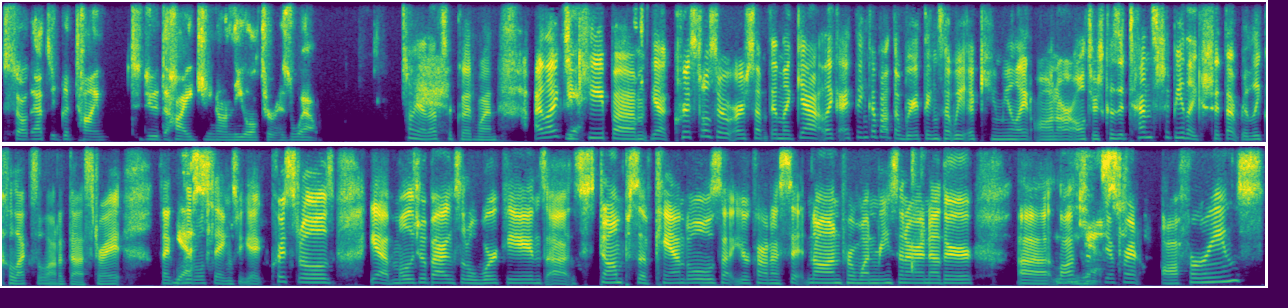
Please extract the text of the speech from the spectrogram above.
so that's a good time to do the hygiene on the altar as well. Oh yeah, that's a good one. I like to yeah. keep um yeah, crystals are, are something like yeah, like I think about the weird things that we accumulate on our altars because it tends to be like shit that really collects a lot of dust, right? like yes. little things. We get crystals, yeah, mojo bags, little workings, uh stumps of candles that you're kind of sitting on for one reason or another. Uh lots yes. of different offerings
